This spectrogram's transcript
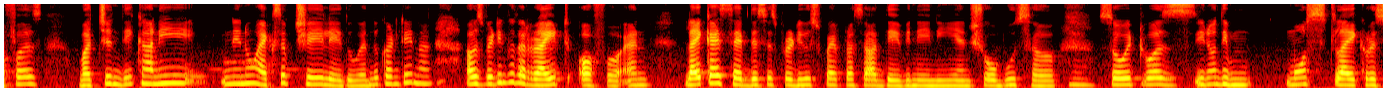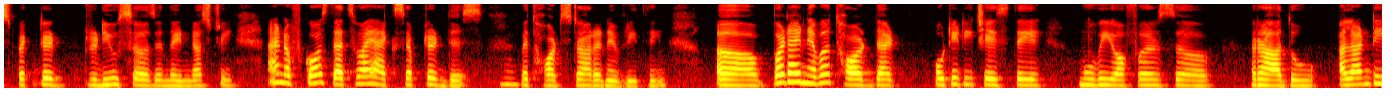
ఆఫర్స్ వచ్చింది కానీ నేను యాక్సెప్ట్ చేయలేదు ఎందుకంటే నా I was waiting for the right offer and like I said this is produced by Prasad Devineni and Shobu sir so it was you know the m- most like respected producers in the industry and of course that's why i accepted this with hotstar and everything uh, but i never thought that ott చేస్తే మూవీ ఆఫర్స్ రాదు అలాంటి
